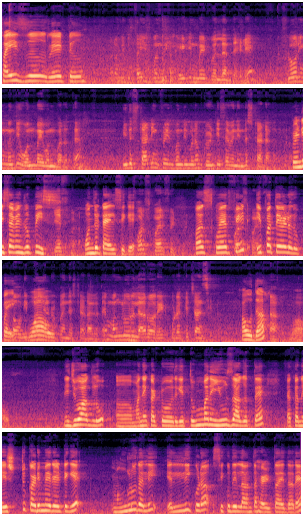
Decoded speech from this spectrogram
ಸೈಜ್ ರೇಟ್ ಮೇಡಮ್ ಇದು ಸೈಜ್ ಬಂದು ಏಯ್ಟೀನ್ ಬೈ ಟ್ವೆಲ್ ಅಂತ ಹೇಳಿ. ಫ್ಲೋರಿಂಗ್ ಬಂದು ಒನ್ ಬೈ ಒನ್ ಬರುತ್ತೆ. ಇದು ಸ್ಟಾರ್ಟಿಂಗ್ ಪ್ರೈಸ್ ಬಂದು ಮೇಡಮ್ ಟ್ವೆಂಟಿ ಇಂದ ಸ್ಟಾರ್ಟ್ ಆಗುತ್ತೆ. ಟ್ವೆಂಟಿ ಸೆವೆನ್ ರುಪೀಸ್ ಒಂದು ಟೈಲ್ಸಿಗೆ per square feet per square feet ಇಪ್ಪತ್ತೇಳು ರೂಪಾಯಿ. ರೂಪಾಯಿಂದ ಸ್ಟಾರ್ಟ್ ಆಗುತ್ತೆ. ಮಂಗಳೂರಲ್ಲಿ ಯಾರು ರೇಟ್ ಕೊಡೋಕ್ಕೆ ಚಾನ್ಸ್ ಇಲ್ಲ. ಹೌದಾ? ವಾವ್. ನಿಜವಾಗ್ಲೂ ಮನೆ ಕಟ್ಟುವವರಿಗೆ ತುಂಬಾನೇ ಯೂಸ್ ಆಗುತ್ತೆ. ಯಾಕಂದ್ರೆ ಎಷ್ಟು ಕಡಿಮೆ ರೇಟಿಗೆ ಮಂಗಳೂರಲ್ಲಿ ಎಲ್ಲಿ ಕೂಡ ಸಿಗೋದಿಲ್ಲ ಅಂತ ಹೇಳ್ತಾ ಇದ್ದಾರೆ.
